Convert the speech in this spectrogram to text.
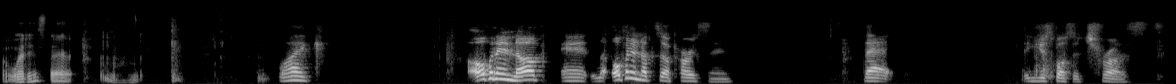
what is that? Like opening up and opening up to a person that you're supposed to trust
